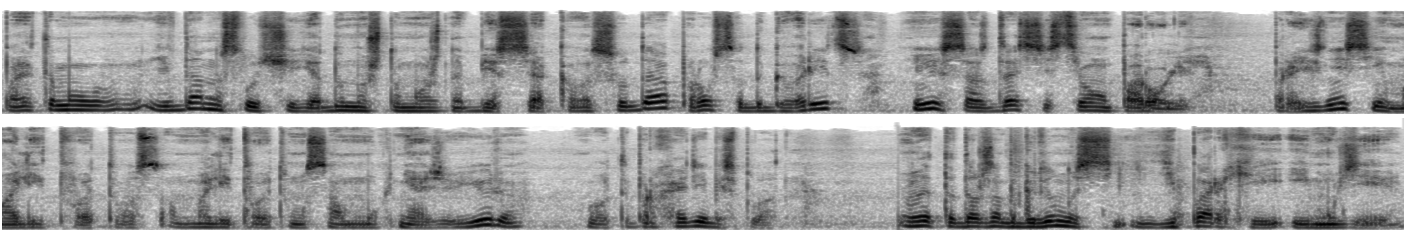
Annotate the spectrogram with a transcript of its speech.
Поэтому и в данном случае я думаю, что можно без всякого суда просто договориться и создать систему паролей. Произнеси молитву, этого, молитву этому самому князю Юрию, вот, и проходи бесплатно. Это должна быть договоренность епархии и музея.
